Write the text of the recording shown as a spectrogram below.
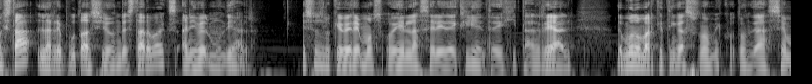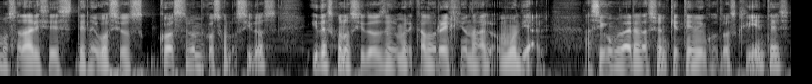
está la reputación de Starbucks a nivel mundial? Eso es lo que veremos hoy en la serie de Cliente Digital Real de Mundo Marketing Gastronómico, donde hacemos análisis de negocios gastronómicos conocidos y desconocidos del mercado regional o mundial, así como la relación que tienen con los clientes,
